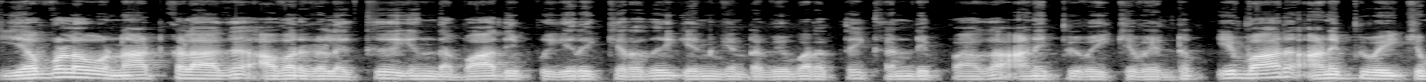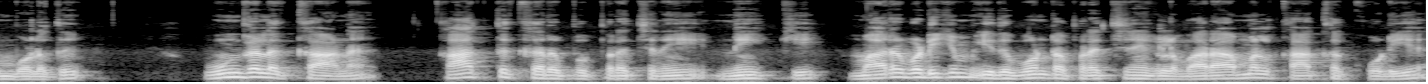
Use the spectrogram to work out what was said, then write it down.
எவ்வளவு நாட்களாக அவர்களுக்கு இந்த பாதிப்பு இருக்கிறது என்கின்ற விவரத்தை கண்டிப்பாக அனுப்பி வைக்க வேண்டும். இவ்வாறு அனுப்பி வைக்கும் பொழுது உங்களுக்கான காத்து கருப்பு பிரச்சனையை நீக்கி மறுபடியும் இது போன்ற பிரச்சனைகள் வராமல் காக்கக்கூடிய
